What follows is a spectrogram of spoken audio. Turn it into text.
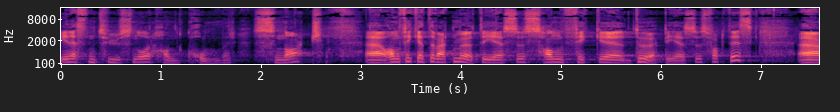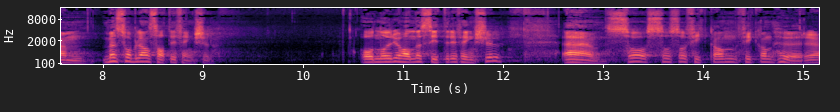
i nesten 1000 år. Han kommer snart. Eh, han fikk etter hvert møte Jesus. Han fikk eh, døpe Jesus, faktisk. Eh, men så ble han satt i fengsel. Og når Johannes sitter i fengsel, så, så, så fikk, han, fikk, han, høre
